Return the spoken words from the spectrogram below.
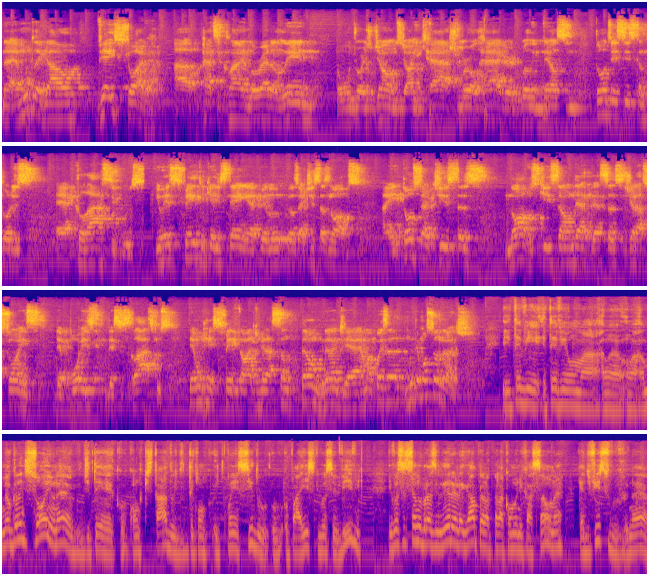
Né, é muito legal ver a história. A Patsy Cline, Loretta Lynn, o George Jones, Johnny Cash, Merle Haggard, Willie Nelson, todos esses cantores é, clássicos e o respeito que eles têm é pelo, pelos artistas novos. Aí todos os artistas novos que são de, dessas gerações depois desses clássicos têm um respeito, uma admiração tão grande, é uma coisa muito emocionante. E teve, teve uma, uma, uma, O meu grande sonho, né, de ter conquistado, de ter conhecido o, o, país que você vive. E você sendo brasileiro é legal pela, pela comunicação, né? Que é difícil, né?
